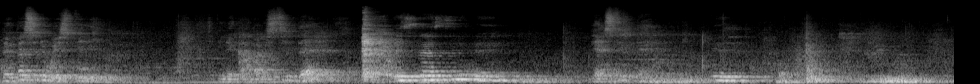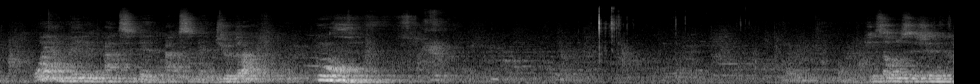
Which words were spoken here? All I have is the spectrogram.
The person who is stealing in the company is still there. It's still there. They are still there. Yes. Why am I in accident? Accident. Do you drive? Yes. Qui ça, c'est général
